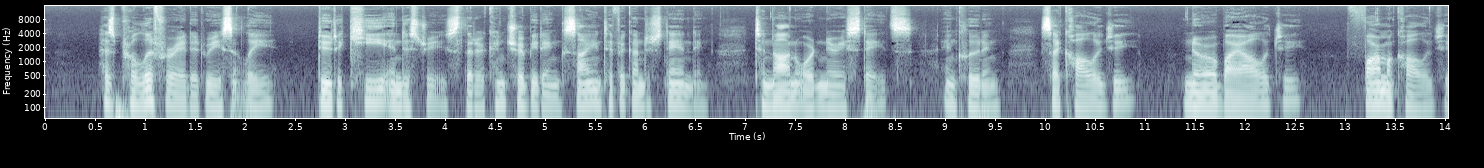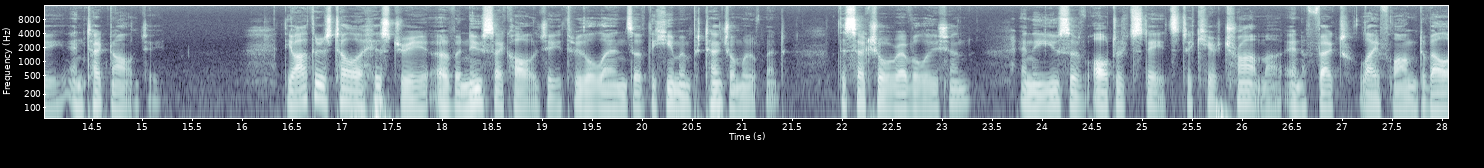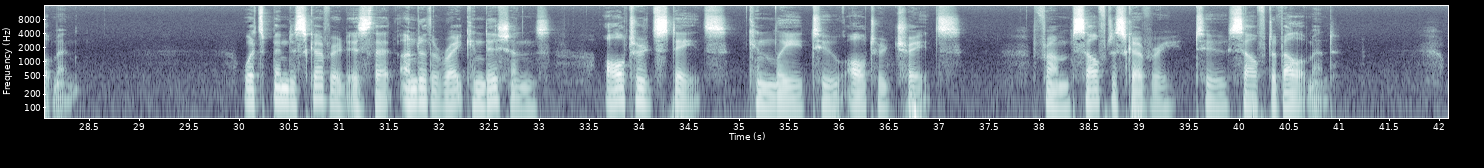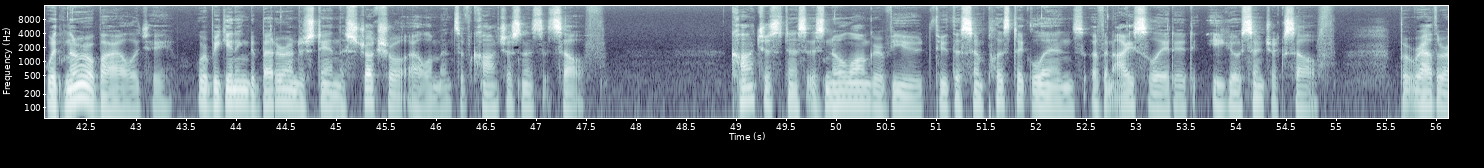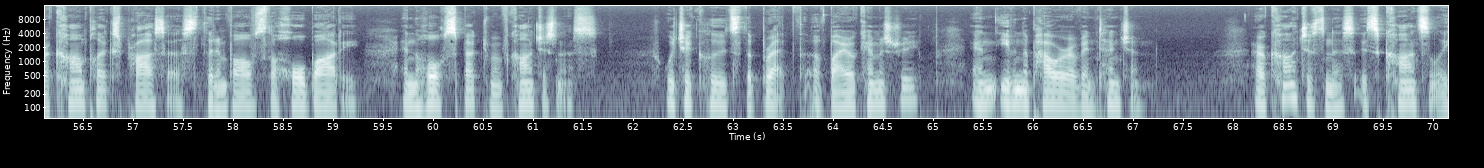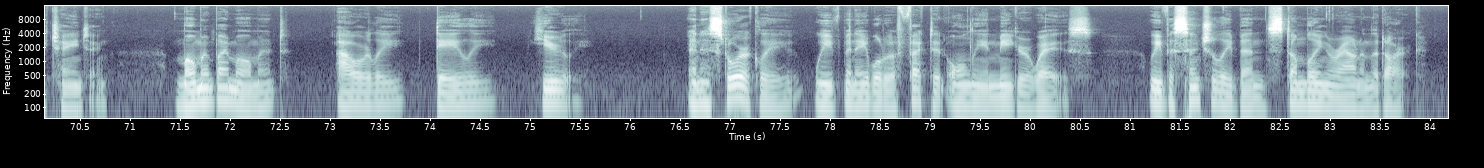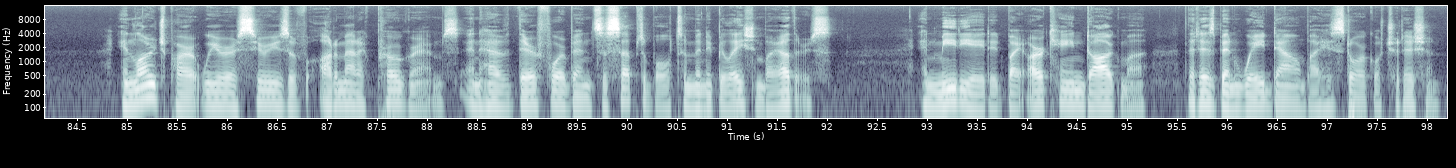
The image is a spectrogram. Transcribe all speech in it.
has proliferated recently due to key industries that are contributing scientific understanding to non ordinary states, including psychology, neurobiology, pharmacology, and technology. The authors tell a history of a new psychology through the lens of the human potential movement, the sexual revolution, and the use of altered states to cure trauma and affect lifelong development. What's been discovered is that under the right conditions, altered states can lead to altered traits, from self discovery to self development. With neurobiology, we're beginning to better understand the structural elements of consciousness itself consciousness is no longer viewed through the simplistic lens of an isolated, egocentric self, but rather a complex process that involves the whole body and the whole spectrum of consciousness, which includes the breadth of biochemistry and even the power of intention. Our consciousness is constantly changing, moment by moment, hourly, daily, yearly. And historically, we've been able to affect it only in meager ways. We've essentially been stumbling around in the dark. In large part, we are a series of automatic programs and have therefore been susceptible to manipulation by others, and mediated by arcane dogma that has been weighed down by historical tradition.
